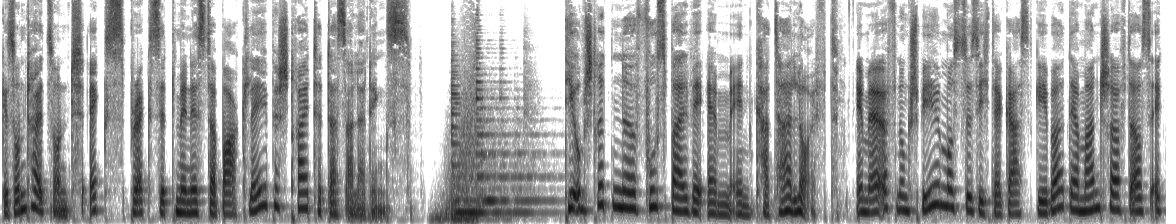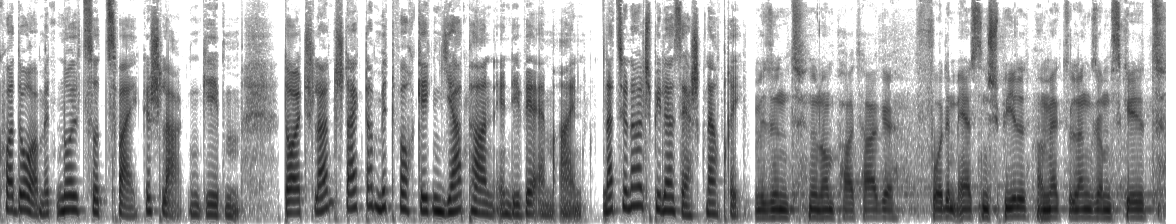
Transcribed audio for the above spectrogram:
Gesundheits- und Ex-Brexit-Minister Barclay bestreitet das allerdings. Die umstrittene Fußball-WM in Katar läuft. Im Eröffnungsspiel musste sich der Gastgeber der Mannschaft aus Ecuador mit 0 zu 2 geschlagen geben. Deutschland steigt am Mittwoch gegen Japan in die WM ein. Nationalspieler Serge Gnabry. Wir sind nur noch ein paar Tage vor dem ersten Spiel. Man merkt so langsam, es geht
